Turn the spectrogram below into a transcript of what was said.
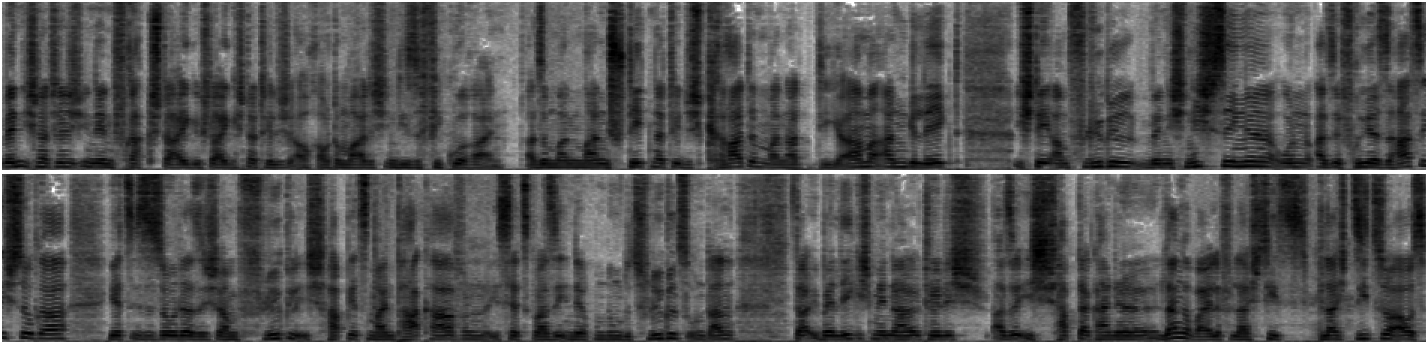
wenn ich natürlich in den Frack steige, steige ich natürlich auch automatisch in diese Figur rein. Also man, man steht natürlich gerade, man hat die Arme angelegt. Ich stehe am Flügel, wenn ich nicht singe. Und also früher saß ich sogar. Jetzt ist es so, dass ich am Flügel, ich habe jetzt meinen Parkhafen, ist jetzt quasi in der Rundung des Flügels und dann, da überlege ich mir natürlich, also ich habe da keine Langeweile, vielleicht sieht vielleicht so aus,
